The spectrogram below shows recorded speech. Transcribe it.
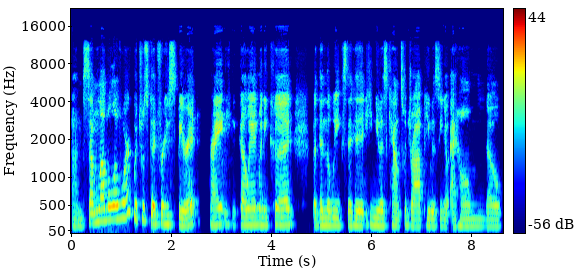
um, some level of work, which was good for his spirit. Right, he could go in when he could, but then the weeks that he, he knew his counts would drop, he was, you know, at home, no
